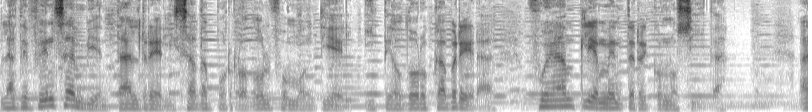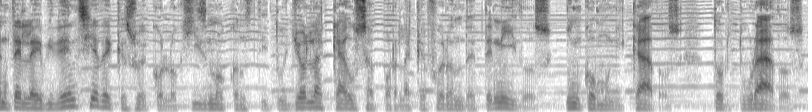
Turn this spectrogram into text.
La defensa ambiental realizada por Rodolfo Montiel y Teodoro Cabrera fue ampliamente reconocida. Ante la evidencia de que su ecologismo constituyó la causa por la que fueron detenidos, incomunicados, torturados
